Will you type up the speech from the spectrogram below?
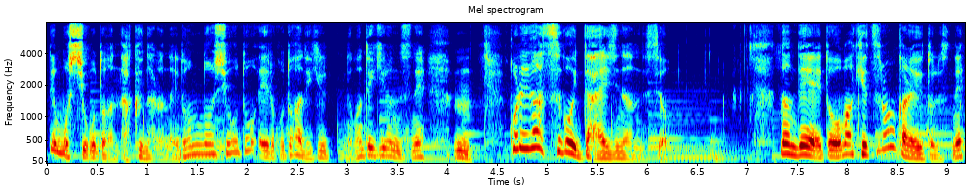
でも仕事がなくならない。どんどん仕事を得ることができるってのができるんですね。うん。これがすごい大事なんですよ。なんで、えっと、まあ、結論から言うとですね、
